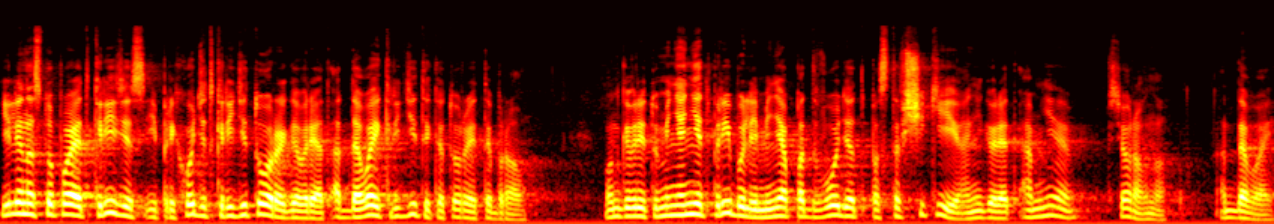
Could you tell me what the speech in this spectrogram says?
Или наступает кризис, и приходят кредиторы и говорят, отдавай кредиты, которые ты брал. Он говорит, у меня нет прибыли, меня подводят поставщики. Они говорят, а мне все равно, отдавай.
